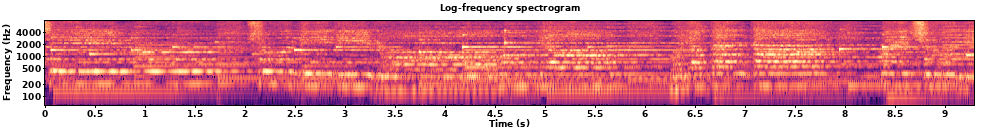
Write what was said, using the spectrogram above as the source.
进入主你的荣耀，我要单单为主你。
